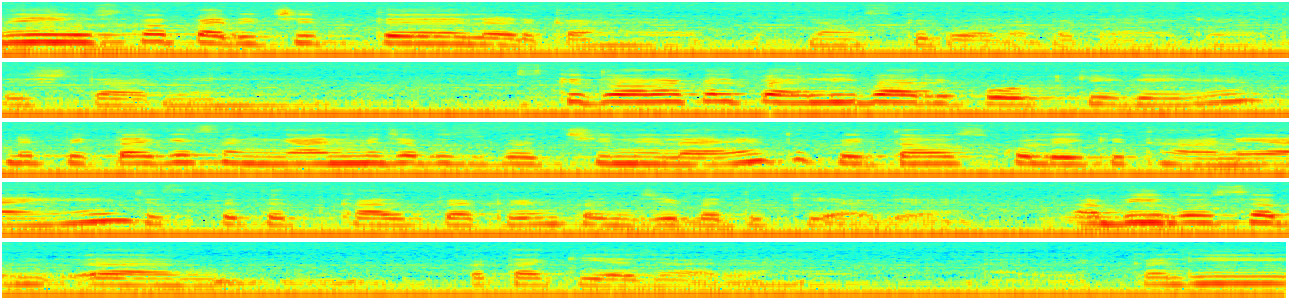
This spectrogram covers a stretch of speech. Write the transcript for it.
नहीं उसका परिचित लड़का है इतना उसके द्वारा बताया गया रिश्तेदार नहीं है। उसके द्वारा कल पहली बार रिपोर्ट की गई है। अपने पिता के संज्ञान में जब उस बच्ची ने लाए तो पिता उसको लेके थाने आए हैं जिस पर तत्काल प्रकरण पंजीबद्ध किया गया है। अभी वो सब पता किया जा रहा है। कल ही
